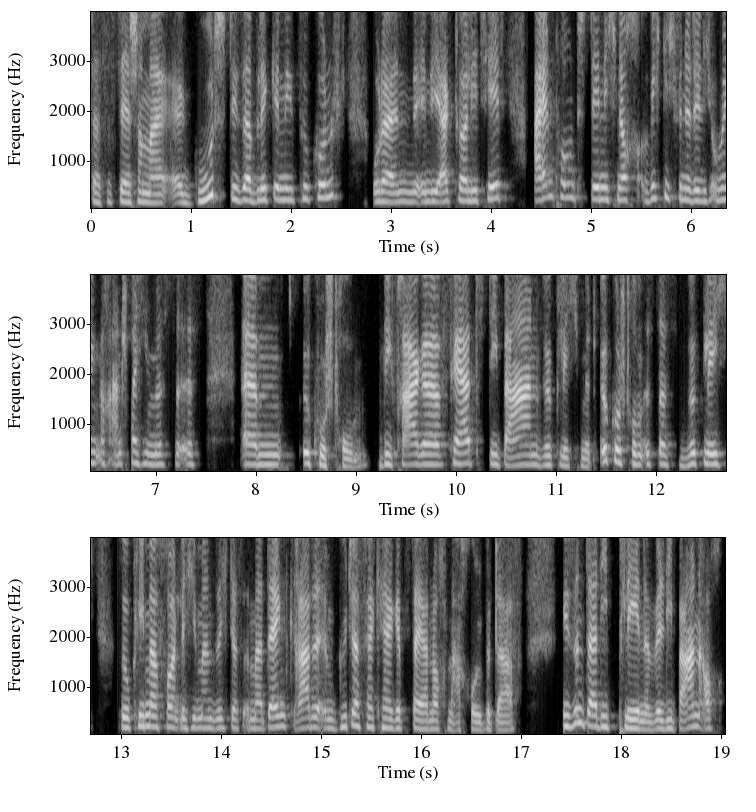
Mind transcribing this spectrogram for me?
Das ist ja schon mal äh, gut, dieser Blick in die Zukunft oder in, in, die Aktualität. Ein Punkt, den ich noch wichtig finde, den ich unbedingt noch ansprechen müsste, ist ähm, Ökostrom. Die Frage, fährt die Bahn wirklich mit Ökostrom? Ist das wirklich so klimafreundlich, wie man sich das immer denkt? Gerade im Güterverkehr gibt es da ja noch Nachholbedarf. Wie sind da die Pläne? Will die Bahn auch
